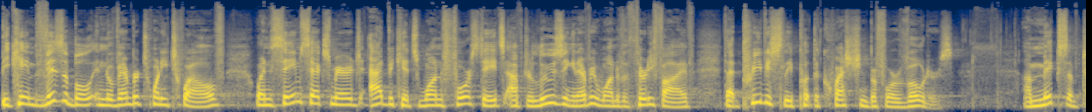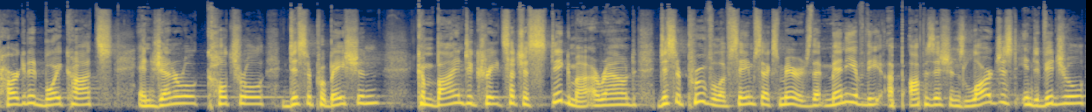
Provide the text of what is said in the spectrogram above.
became visible in November 2012 when same sex marriage advocates won four states after losing in every one of the 35 that previously put the question before voters a mix of targeted boycotts and general cultural disapprobation combined to create such a stigma around disapproval of same sex marriage that many of the opposition's largest individual,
